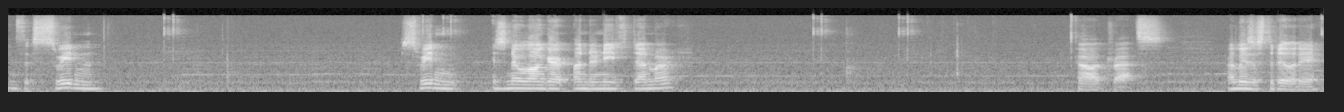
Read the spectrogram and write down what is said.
Means that Sweden Sweden is no longer underneath Denmark. Oh, drats. I lose a stability.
